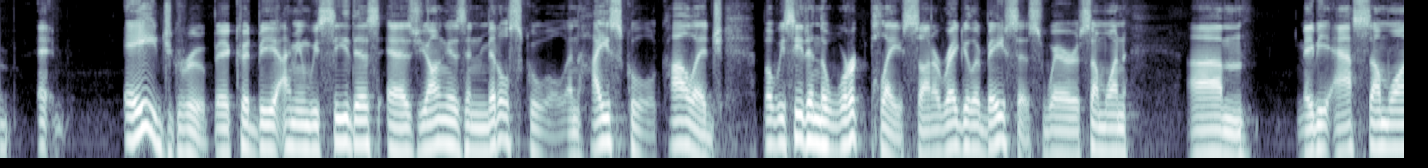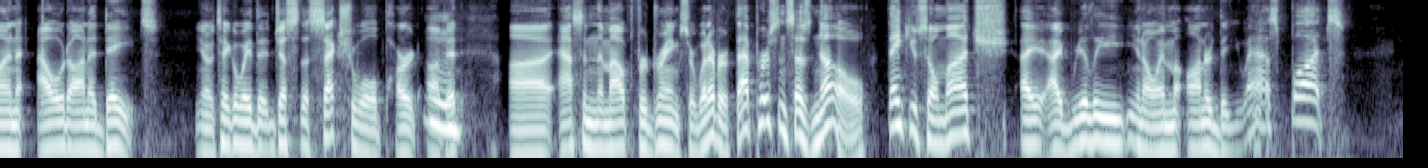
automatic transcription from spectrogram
age group. It could be, I mean, we see this as young as in middle school and high school, college but we see it in the workplace on a regular basis where someone um, maybe asks someone out on a date. You know, take away the just the sexual part of mm. it, uh, asking them out for drinks or whatever. If that person says no, thank you so much. I, I really, you know, am honored that you asked, but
